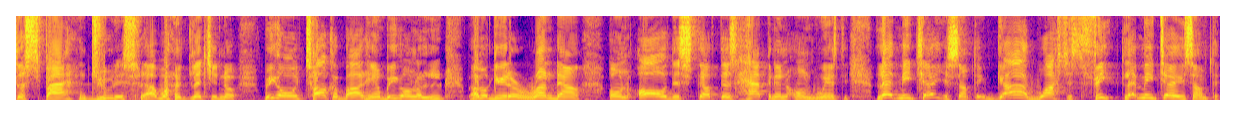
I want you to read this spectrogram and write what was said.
the spy Judas. I want to let you know we're gonna talk about him. We're gonna I'm gonna give you a rundown on all this stuff that's happening on Wednesday. Let me tell you something. God washed his feet. Let me tell you something.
